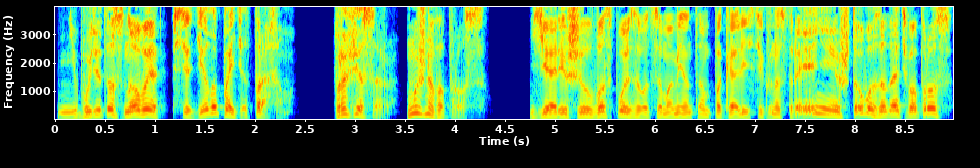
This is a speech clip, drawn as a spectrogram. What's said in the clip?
Не будет основы, все дело пойдет прахом. «Профессор, можно вопрос?» Я решил воспользоваться моментом, пока листик в настроении, чтобы задать вопрос,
